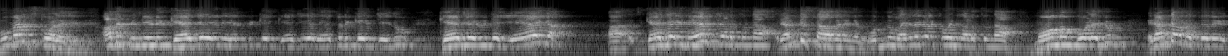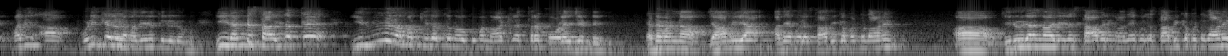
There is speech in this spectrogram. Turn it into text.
വുമൻസ് കോളേജ് അത് പിന്നീട് കെ ജെയിൽ ഏൽപ്പിക്കുകയും കെ ജെ ഏറ്റെടുക്കുകയും ചെയ്തു. കെ ജെയുവിന്റെ ഏക കെ ജെ നേരിട്ട് നടത്തുന്ന രണ്ട് സ്ഥാപനങ്ങൾ. ഒന്ന് വനിതകൾക്ക് വേണ്ടി നടത്തുന്ന മോങ്ങം കോളേജും രണ്ടാമത്തേത് മതി പുളിക്കലുള്ള മദീനത്തിലും ഈ രണ്ട് സ്ഥാ ഇതൊക്കെ ഇന്ന് നമുക്ക് ഇതൊക്കെ നോക്കുമ്പോൾ നാട്ടിൽ എത്ര കോളേജ് ഉണ്ട്. എടവണ്ണ ജാമിയ അതേപോലെ സ്ഥാപിക്കപ്പെട്ടതാണ്. തിരൂരങ്ങാടിയിലെ സ്ഥാപനങ്ങൾ അതേപോലെ സ്ഥാപിക്കപ്പെട്ടതാണ്.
